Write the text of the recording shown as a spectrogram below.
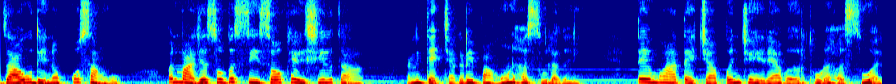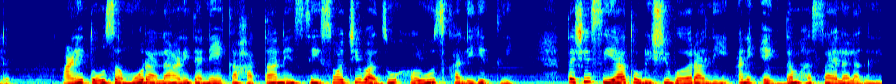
जाऊ दे नको सांगू. पण माझ्यासोबत सीसॉ खेळशील का? आणि त्याच्याकडे पाहून हसू लागली. तेव्हा त्याच्या पण चेहऱ्यावर थोडं हसू आलं आणि तो समोर आला आणि त्याने एका हाताने सीसॉची बाजू हळूच खाली घेतली. तशी सिया थोडीशी वर आली आणि एकदम हसायला लागली.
